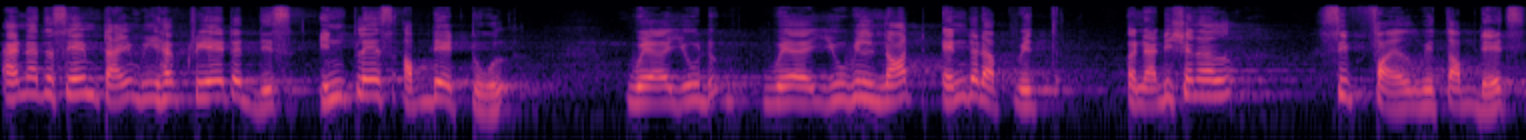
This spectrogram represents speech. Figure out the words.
And at the same time, we have created this in-place update tool where you, where you will not end up with an additional zip file with updates.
